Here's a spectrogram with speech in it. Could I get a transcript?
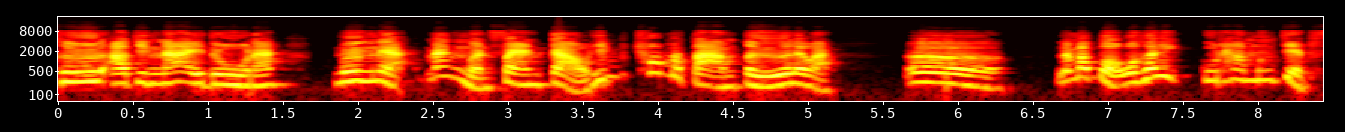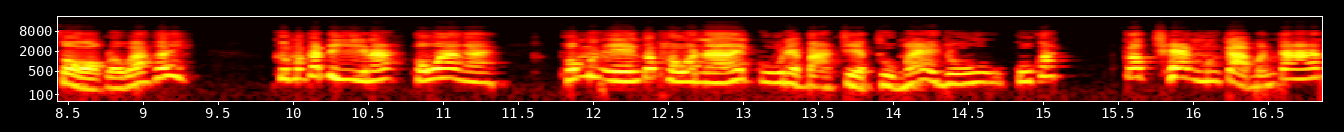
คือเอาจริงนะไอ้ดูนะ มึงเนี่ย แม่งเหมือนแฟนเก่าที่ชอบมาตามตื้อเลยว่ะ เออ แล้วมาบอกว่าเฮ้ยกูทำมึงเจ็บศอกเหรอวะเฮ้ย คือมันก็ดีนะ เพราะว่าไง เพราะมึงเองก็ภาวนาให้กูเนี่ยบาดเจ็บถูกไหมไอ้ดูกูก็ก็แช่งมึงกลับเหมือนกัน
